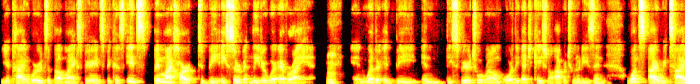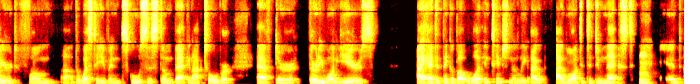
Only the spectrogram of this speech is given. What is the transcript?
your kind words about my experience because it's been my heart to be a servant leader wherever I am. Mm. And whether it be in the spiritual realm or the educational opportunities. And once I retired from uh, the West Haven school system back in October, after 31 years, I had to think about what intentionally I I wanted to do next. Hmm. And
